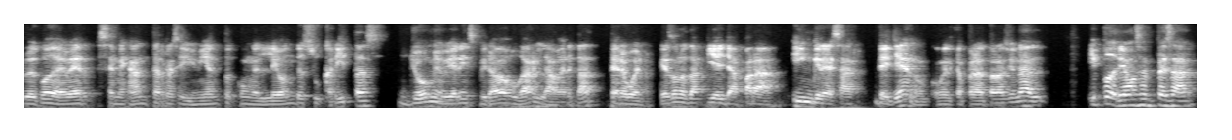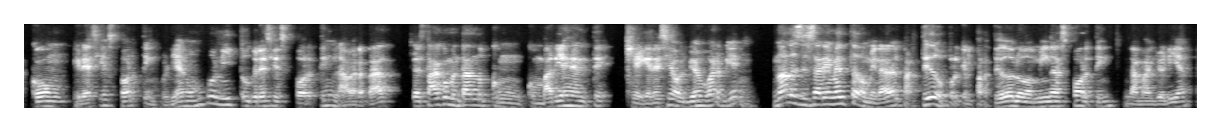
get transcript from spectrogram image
Luego de ver semejante recibimiento con el León de Zucaritas, yo me hubiera inspirado a jugar, la verdad. Pero bueno, eso nos da pie ya para ingresar de lleno con el campeonato nacional. Y podríamos empezar con Grecia Sporting, Julián, un bonito Grecia Sporting, la verdad. Estaba comentando con, con varias gente que Grecia volvió a jugar bien. No necesariamente a dominar el partido, porque el partido lo domina Sporting, la mayoría,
